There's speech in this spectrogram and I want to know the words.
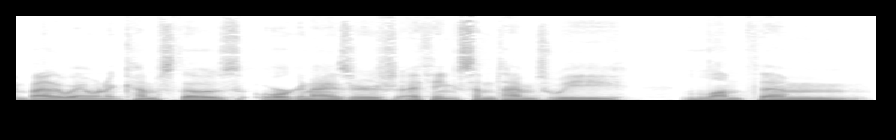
And by the way, when it comes to those organizers, I think sometimes we lump them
